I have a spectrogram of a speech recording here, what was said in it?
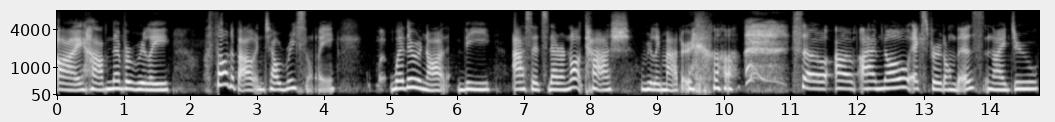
I have never really thought about until recently whether or not the assets that are not cash really matter. so um, I'm no expert on this, and I do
